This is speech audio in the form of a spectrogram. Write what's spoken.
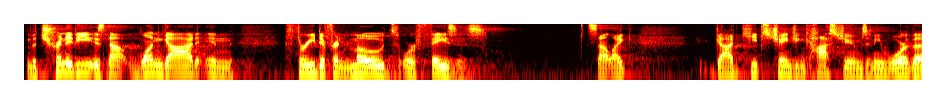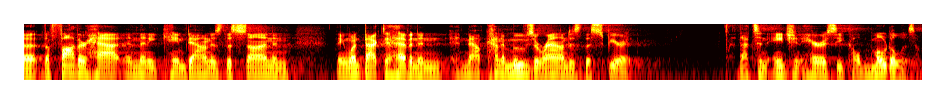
The Trinity is not one God in three different modes or phases. It's not like God keeps changing costumes and he wore the, the father hat and then he came down as the son and then he went back to heaven and, and now kind of moves around as the spirit. That's an ancient heresy called modalism.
